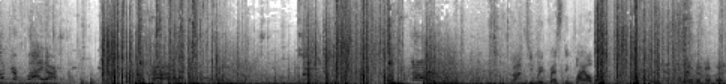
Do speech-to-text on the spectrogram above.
Under fire! Ground team requesting flyover. In the riverbed.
